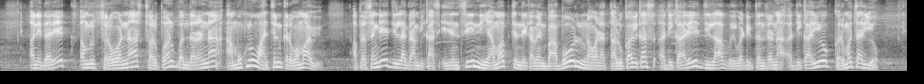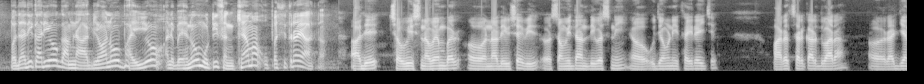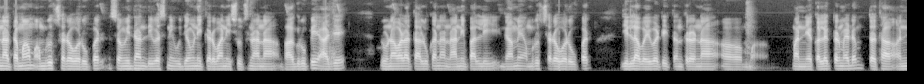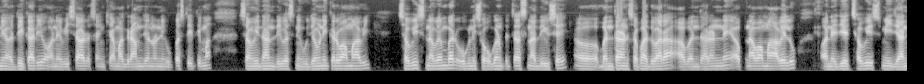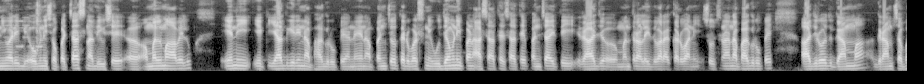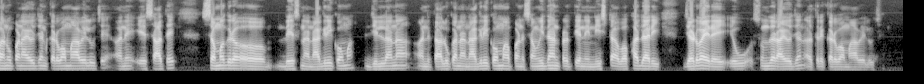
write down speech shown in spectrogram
અને દરેક અમૃત સરોવરના સ્થળ પર બંધારણના આમુખનું વાંચન કરવામાં આવ્યું. આ પ્રસંગે જિલ્લા ગ્રામ વિકાસ એજન્સી નિયામક ચંદ્રિકાબેન બાબો, લુણાવાડા તાલુકા વિકાસ અધિકારી, જિલ્લા વહીવટીતંત્રના અધિકારીઓ, કર્મચારીઓ, પદાધિકારીઓ, ગામના આગેવાનો, ભાઈઓ અને બહેનો મોટી સંખ્યામાં ઉપસ્થિત રહ્યા હતા. આજે છવ્વીસ નવેમ્બર ના દિવસે સંવિધાન દિવસની ઉજવણી થઈ રહી છે. ભારત સરકાર દ્વારા રાજ્યના તમામ અમૃત સરોવર ઉપર સંવિધાન દિવસની ઉજવણી કરવાની સૂચનાના ભાગરૂપે આજે લુણાવાડા તાલુકાના નાની પાલ્લી ગામે અમૃત સરોવર ઉપર જિલ્લા તંત્રના માન્ય કલેક્ટર મેડમ તથા અન્ય અધિકારીઓ અને વિશાળ સંખ્યામાં ગ્રામજનોની ઉપસ્થિતિમાં સંવિધાન દિવસની ઉજવણી કરવામાં આવી. છવ્વીસ નવેમ્બર ઓગણીસો ઓગણપચાસના દિવસે બંધારણ સભા દ્વારા આ બંધારણને અપનાવવામાં આવેલું અને જે છવ્વીસમી જાન્યુઆરી બે ઓગણીસો પચાસના દિવસે અમલમાં આવેલું. એની એક યાદગીરીના ભાગરૂપે અને એના પંચોતેર વર્ષની ઉજવણી પણ આ સાથે સાથે પંચાયતી રાજ મંત્રાલય દ્વારા કરવાની સૂચનાના ભાગરૂપે આજરોજ ગામમાં ગ્રામસભાનું પણ આયોજન કરવામાં આવેલું છે અને એ સાથે સમગ્ર દેશના નાગરિકોમાં, જિલ્લાના અને તાલુકાના નાગરિકોમાં પણ સંવિધાન પ્રત્યેની નિષ્ઠા, વફાદારી જળવાઈ રહે એવું સુંદર આયોજન અત્રે કરવામાં આવેલું છે.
